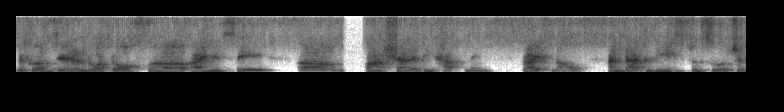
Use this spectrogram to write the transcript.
because there are a lot of, uh, I may say, um, partiality happening right now. And that leads to social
